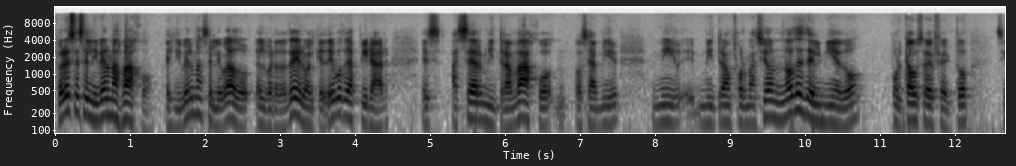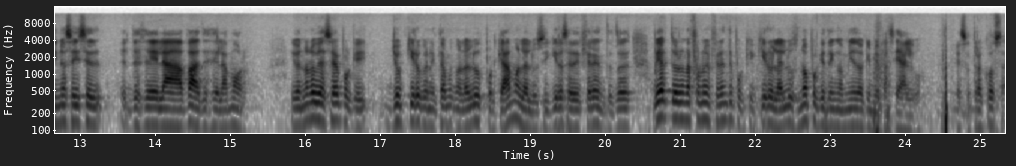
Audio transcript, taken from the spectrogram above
Pero ese es el nivel más bajo. El nivel más elevado, el verdadero, al que debo de aspirar, es hacer mi trabajo, o sea, mi transformación no desde el miedo, por causa-efecto, sino se dice desde la va, desde el amor. Digo, no lo voy a hacer porque yo quiero conectarme con la luz, porque amo la luz y quiero ser diferente. Entonces, voy a actuar de una forma diferente porque quiero la luz, no porque tengo miedo a que me pase algo. Es otra cosa.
